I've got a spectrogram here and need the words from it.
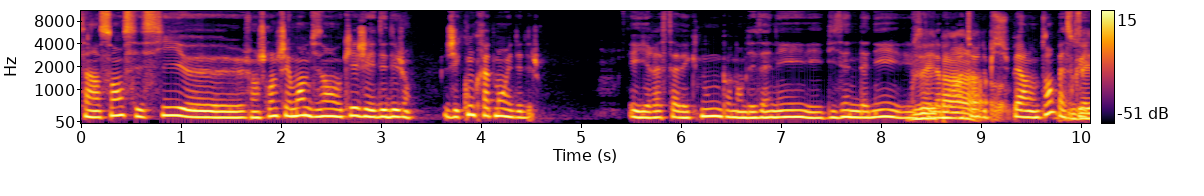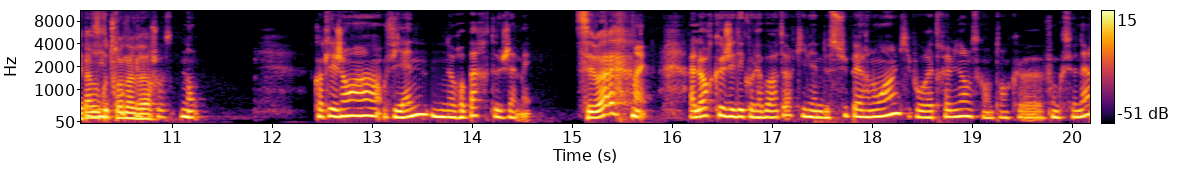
Ça a un sens, et si euh, je rentre chez moi en me disant Ok, j'ai aidé des gens. J'ai concrètement aidé des gens. Et ils restent avec nous pendant des années, des dizaines d'années, les Vous collaborateurs pas- depuis super longtemps parce vous que avez pas ils beaucoup de quelque chose. Non. Quand les gens viennent, ils ne repartent jamais. C'est vrai? Ouais. Alors que j'ai des collaborateurs qui viennent de super loin, qui pourraient très bien, parce qu'en tant que fonctionnaire,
